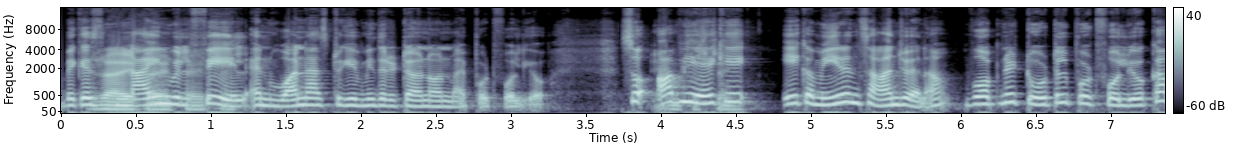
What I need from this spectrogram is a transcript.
because Right, nine right, will right, fail and one has to give me the return on my portfolio. So अब ये है कि एक अमीर इंसान जो है ना वो अपने टोटल पोर्टफोलियो का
